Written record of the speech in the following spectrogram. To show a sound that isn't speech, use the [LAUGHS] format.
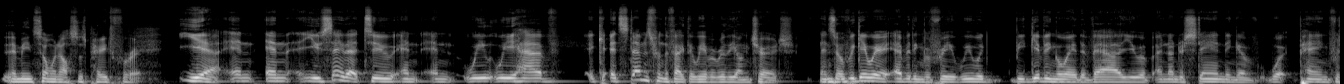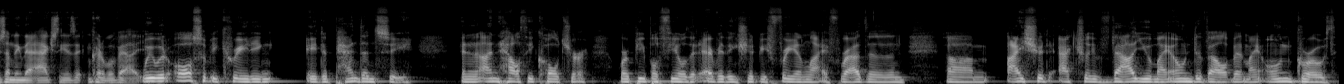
I mean, someone else has paid for it. Yeah, and and you say that too, and and we we have it, it stems from the fact that we have a really young church, and so if we gave away everything for free, we would be giving away the value of an understanding of what paying for something that actually has incredible value. We would also be creating a dependency in an unhealthy culture where people feel that everything should be free in life rather than um, I should actually value my own development, my own growth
